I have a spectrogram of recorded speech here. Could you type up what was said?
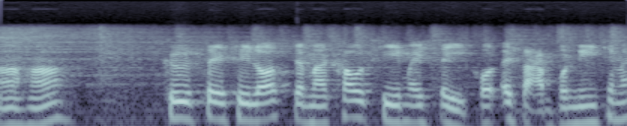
อ่าฮะ คือเซฟิลอสจะมาเข้าทีมไอ้สี่คนไอ้สามคนนี้ใช่ไหม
